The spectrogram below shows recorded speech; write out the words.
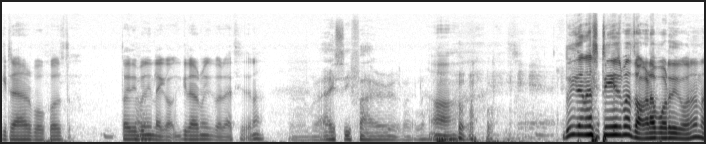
गिटार भोकल्स तैँले पनि लाइक गिटारमै गरिरहेको थिएँ होइन? आइसी फायर अँ। दुईजना स्टेजमा झगडा परिदिएको भन न।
